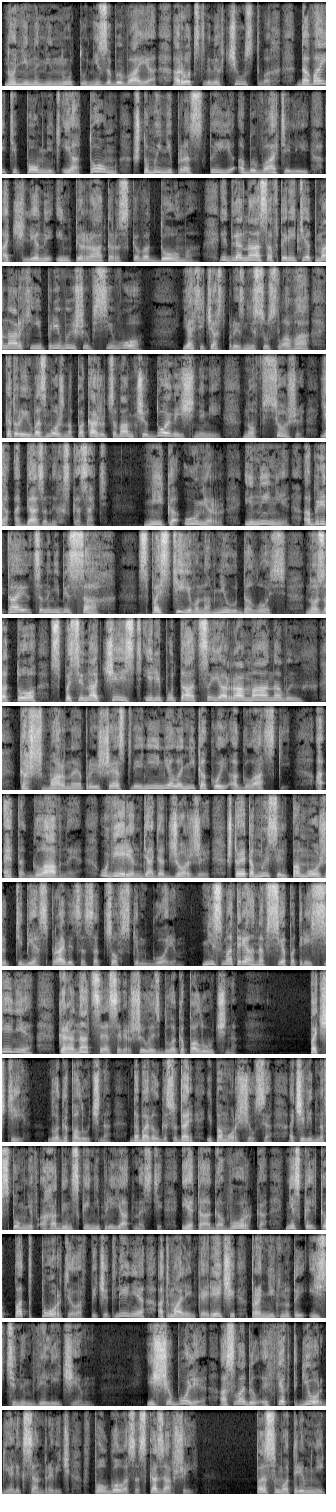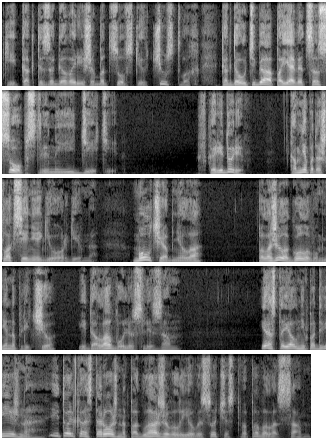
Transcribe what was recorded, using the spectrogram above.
но ни на минуту не забывая о родственных чувствах, давайте помнить и о том, что мы не простые обыватели, а члены императорского дома, и для нас авторитет монархии превыше всего. Я сейчас произнесу слова, которые, возможно, покажутся вам чудовищными, но все же я обязан их сказать. Мика умер и ныне обретается на небесах. Спасти его нам не удалось, но зато спасена честь и репутация Романовых. Кошмарное происшествие не имело никакой огласки. А это главное. Уверен, дядя Джорджи, что эта мысль поможет тебе справиться с отцовским горем. Несмотря на все потрясения, коронация совершилась благополучно. Почти благополучно, добавил государь и поморщился, очевидно вспомнив о ходынской неприятности, и эта оговорка несколько подпортила впечатление от маленькой речи, проникнутой истинным величием. Еще более ослабил эффект Георгий Александрович, в полголоса сказавший Посмотрим, Ники, как ты заговоришь об отцовских чувствах, когда у тебя появятся собственные дети. В коридоре ко мне подошла Ксения Георгиевна. Молча обняла, положила голову мне на плечо и дала волю слезам. Я стоял неподвижно и только осторожно поглаживал ее высочество по волосам.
